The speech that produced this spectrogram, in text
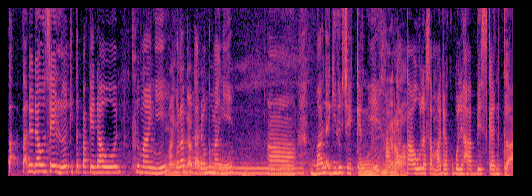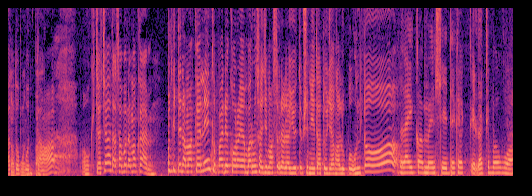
tak tak ada daun salad, kita pakai daun kemangi. Kemangi korang tak daun kemangi? Ha, banyak gila chicken ni. Hmm, Aku tak tahulah sama ada aku boleh habiskan ke ataupun, Ataupun tak. Okey, Caca tak sabar nak makan. Kita nak makan ni kepada korang yang baru saja masuk dalam YouTube channel Tatu jangan lupa untuk Like, comment, share dekat kat latar bawah.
